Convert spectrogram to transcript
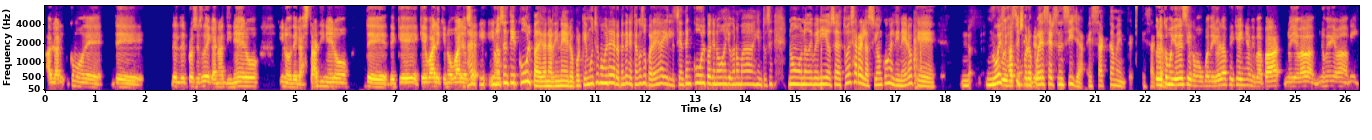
hablar como de, de del, proceso de ganar dinero, y no de gastar dinero, de, de qué, qué, vale, qué no vale. O sea, y, no. sentir culpa de ganar dinero, porque hay muchas mujeres de repente que están con su pareja y sienten culpa que no, yo gano más, y entonces no, no debería. O sea, toda esa relación con el dinero que no, es fácil, pero puede ser sencilla. Exactamente, exactamente. Pero es como yo decía, como cuando yo era pequeña, mi papá no, llevaba, no me llevaba a mí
